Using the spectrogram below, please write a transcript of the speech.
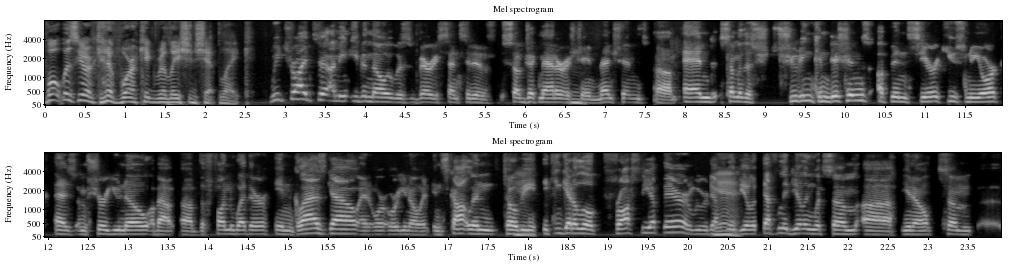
What was your kind of working relationship like? We tried to i mean even though it was very sensitive subject matter as Mm. james mentioned um, and some of the sh- shooting conditions up in syracuse new york as i'm sure you know about uh, the fun weather in glasgow and or, or you know in, in scotland toby Yeah. it can get a little frosty up there and we were definitely Yeah. dealing definitely dealing with some uh, you know some uh,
